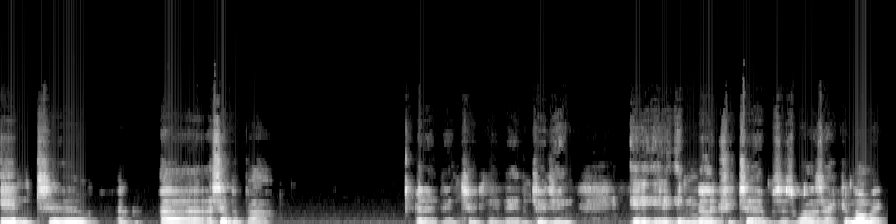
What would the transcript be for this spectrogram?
into a, uh, a superpower, including, including in, in military terms as well as economic.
